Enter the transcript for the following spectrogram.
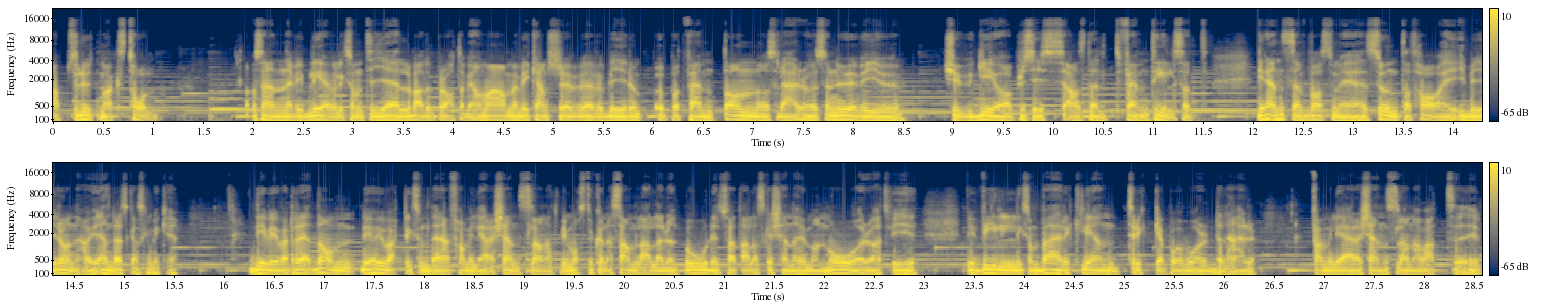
absolut max 12. Och sen när vi blev liksom 10-11 då pratade vi om att ah, vi kanske behöver bli uppåt 15 och sådär. Och nu är vi ju 20 och har precis anställt fem till. Så att gränsen för vad som är sunt att ha i byrån har ju ändrats ganska mycket. Det vi har varit rädda om det har ju varit liksom den här familjära känslan att vi måste kunna samla alla runt bordet så att alla ska känna hur man mår och att vi, vi vill liksom verkligen trycka på vår, den här familjära känslan av att eh,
